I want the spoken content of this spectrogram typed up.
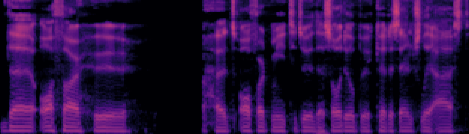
the author who had offered me to do this audiobook had essentially asked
